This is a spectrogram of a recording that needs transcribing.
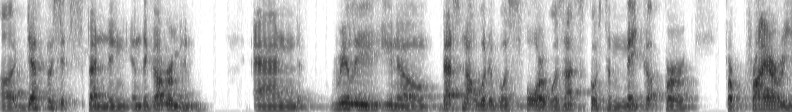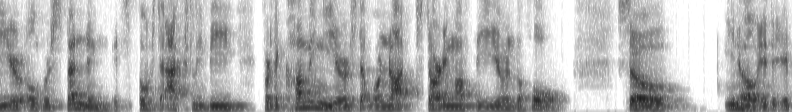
uh, deficit spending in the government. And really, you know, that's not what it was for. It was not supposed to make up for, for prior year overspending. It's supposed to actually be for the coming years that we're not starting off the year in the hole. So, you know, if, if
